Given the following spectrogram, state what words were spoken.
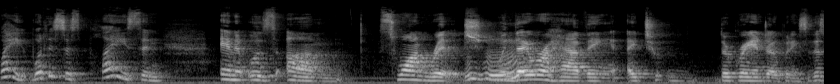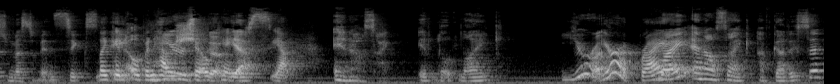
wait, what is this place? And and it was um, Swan Ridge mm-hmm. when they were having a t- their grand opening. So this must have been six, like an open house showcase. Yeah. yeah. And I was like, it looked like Europe. Europe, right? Right. And I was like, I've got to say.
